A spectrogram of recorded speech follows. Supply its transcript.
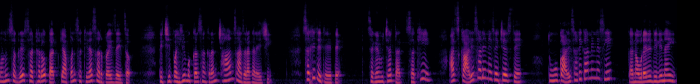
म्हणून सगळे स ठरवतात की आपण सखीला सरप्राईज द्यायचं. तिची पहिली मकर संक्रांत छान साजरा करायची. सखी तिथे येते. सगळे विचारतात सखी आज काळी साडी नेसायची असते. तू काळी साडी का नाही नेसली? का नवऱ्याने दिली नाही?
